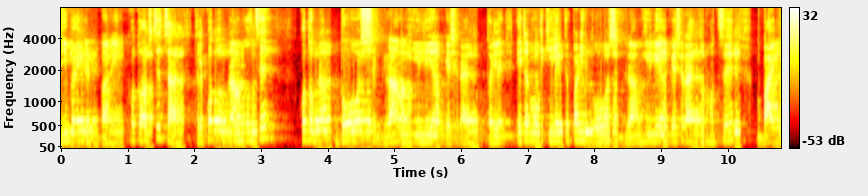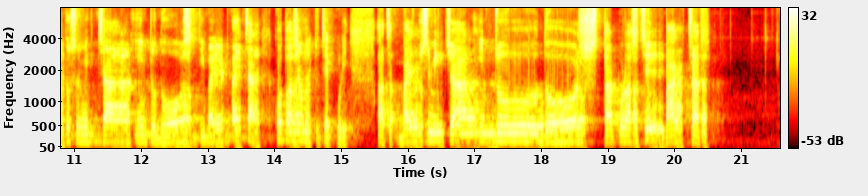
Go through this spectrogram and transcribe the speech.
ডিভাইডেড বাই কত আসছে চার? তাহলে কত গ্রাম বলছে? কত গ্রাম? দশ গ্রাম হিলিয়াম গ্যাসের আয়তন। তাহলে এটার মধ্যে কি লিখতে পারি? দশ গ্রাম হিলিয়াম গ্যাসের আয়তন হচ্ছে বাইশ দশমিক চার ইন্টু দশ ডিভাইডেড বাই চার। কত আসে আমরা একটু চেক করি। আচ্ছা বাইশ দশমিক চার ইন্টু দশ, তারপর আসছে বাঘ চার।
